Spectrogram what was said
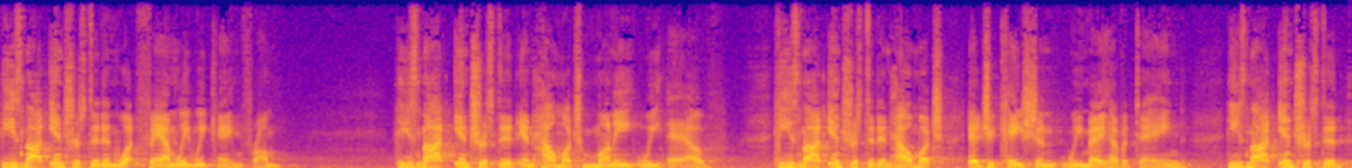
He's not interested in what family we came from. He's not interested in how much money we have. He's not interested in how much education we may have attained. He's not interested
